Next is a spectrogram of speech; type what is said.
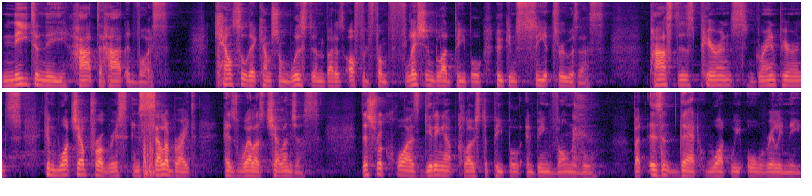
knee to knee, heart to heart advice counsel that comes from wisdom, but is offered from flesh and blood people who can see it through with us. Pastors, parents, grandparents can watch our progress and celebrate as well as challenge us. This requires getting up close to people and being vulnerable. But isn't that what we all really need?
